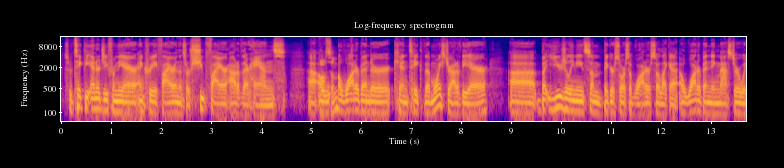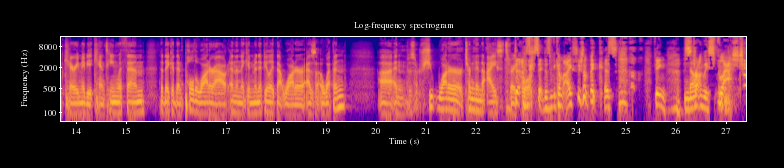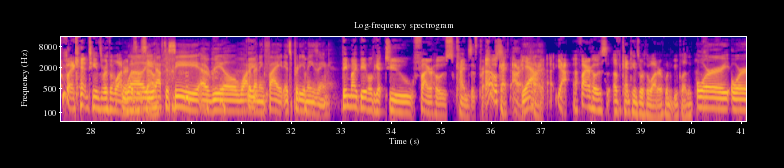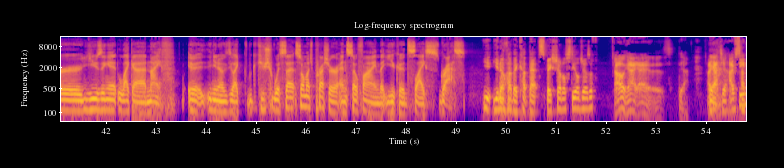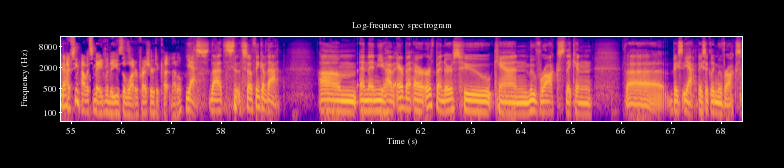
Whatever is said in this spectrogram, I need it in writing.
sort of take the energy from the air and create fire and then sort of shoot fire out of their hands. Uh, a- Awesome. a, waterbender can take the moisture out of the air, uh, but usually needs some bigger source of water. So, like a, a waterbending master would carry maybe a canteen with them that they could then pull the water out, and then they can manipulate that water as a weapon. Uh, and sort of shoot water or turn it into ice. It's very cool. say, does it become ice or something? Because being strongly splashed by a canteen's worth of water Well, doesn't sound. you have to see a real waterbending fight. It's pretty amazing. They might be able to get to fire hose kinds of pressures. Oh, okay. All right. Yeah. All right. Uh, yeah. A fire hose of a canteen's worth of water wouldn't be pleasant. or or using it like a knife. Uh, you know, like with so, so much pressure and so fine that you could slice grass. You, you know how they cut that space shuttle steel, Joseph? Oh yeah, yeah, it is. yeah. I Yeah. got you. I've seen Okay. I've seen how it's made when they use the water pressure to cut metal. Yes, that's so. Think of that. Um, and then you have or earthbenders who can move rocks. They can, uh, bas- yeah, basically move rocks.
